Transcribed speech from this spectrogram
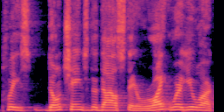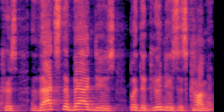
Please don't change the dial. Stay right where you are because that's the bad news, but the good news is coming.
